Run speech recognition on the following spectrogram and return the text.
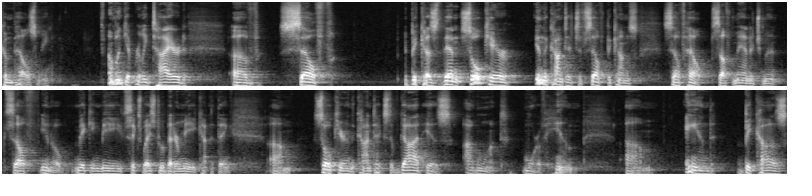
compels me. I'm gonna get really tired of self because then soul care in the context of self becomes self-help self-management self you know making me six ways to a better me kind of thing. Um, soul care in the context of god is i want more of him. Um, and because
